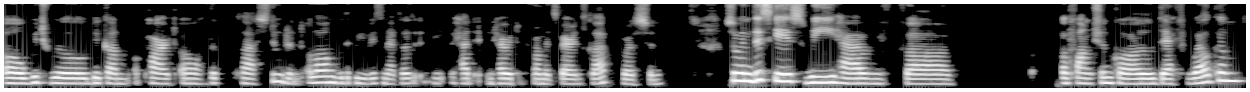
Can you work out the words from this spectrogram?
uh, which will become a part of the class student along with the previous method it had inherited from its parent's class person. So in this case, we have uh, a function called def welcome,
